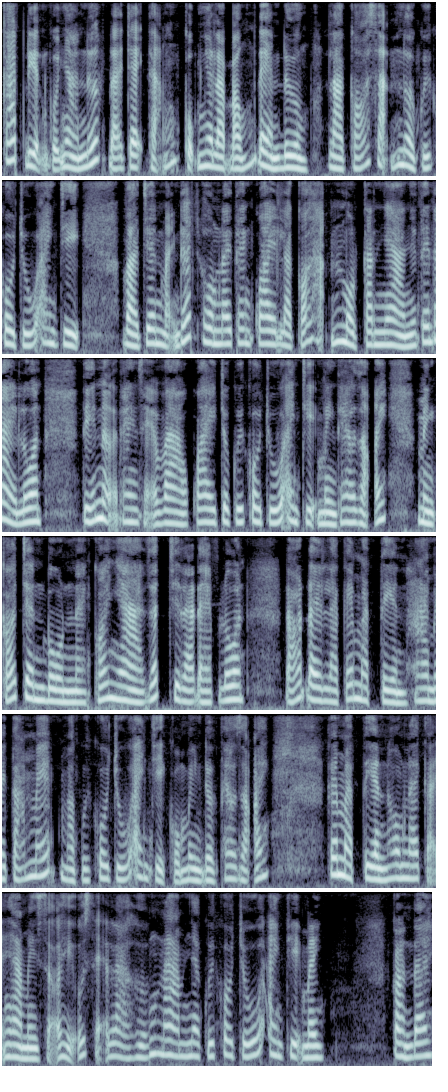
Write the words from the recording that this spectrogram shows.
Cáp điện của nhà nước đã chạy thẳng cũng như là bóng đèn đường là có sẵn rồi quý cô chú anh chị. Và trên mảnh đất hôm nay Thanh Quay là có hẳn một căn nhà như thế này luôn. Tí nữa Thanh sẽ vào quay cho quý cô chú anh chị mình theo dõi. Mình có chân bồn này, có nhà rất chi là đẹp luôn. Đó đây là cái mặt tiền 28 mét mà quý cô chú anh chị của của mình được theo dõi. Cái mặt tiền hôm nay cả nhà mình sở hữu sẽ là hướng nam nha quý cô chú, anh chị mình còn đây,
